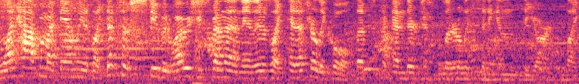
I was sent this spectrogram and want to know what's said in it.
one half of my family is like, "That's so stupid. Why would you spend that?" And the other was like, "Hey, that's really cool. That's," and they're just literally sitting in the yard, like.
